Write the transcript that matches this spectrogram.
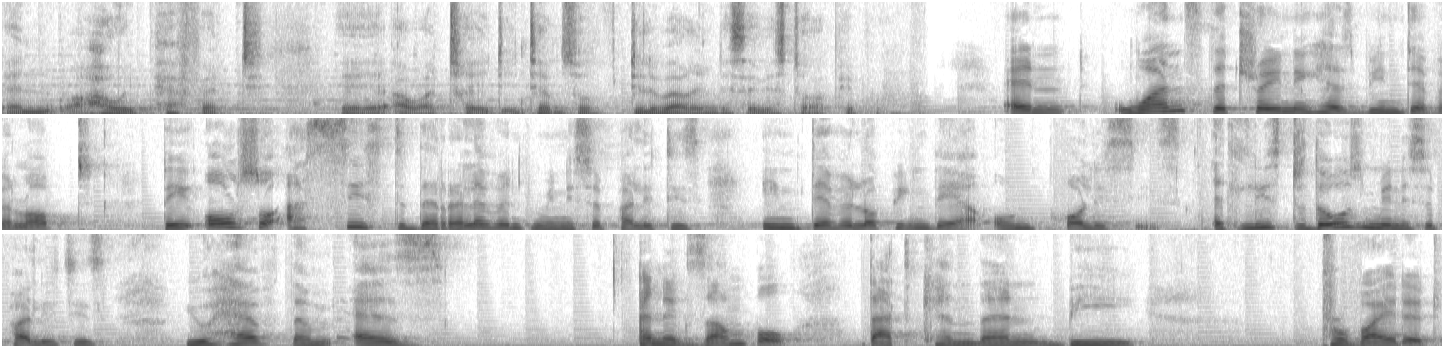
and how we perfect uh, our trade in terms of delivering the service to our people. And once the training has been developed, they also assist the relevant municipalities in developing their own policies. At least those municipalities, you have them as an example that can then be provided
